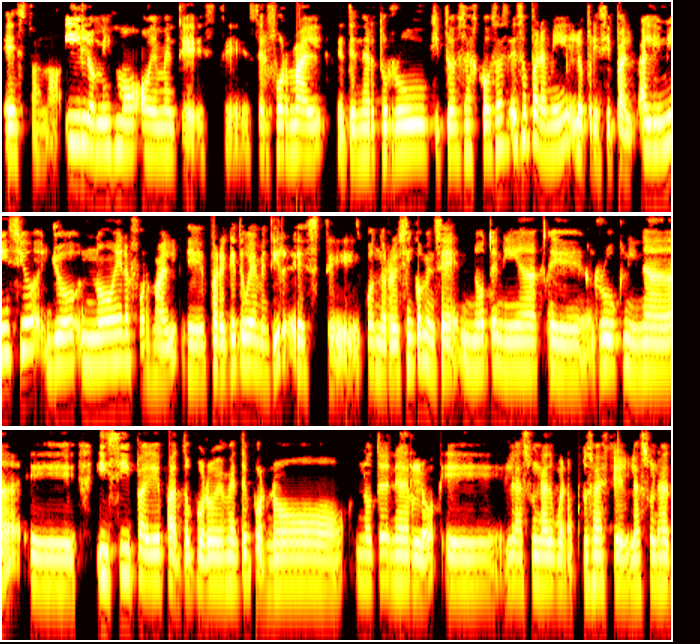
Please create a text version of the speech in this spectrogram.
esto, ¿no? Y lo mismo, obviamente, este, ser formal, de tener tu RUC y todas esas cosas, eso para mí lo principal. Al inicio yo no era formal, eh, ¿para qué te voy a mentir? Este, cuando recién comencé no tenía eh, RUC ni nada eh, y sí pagué pato por, obviamente, por no, no tenerlo. Eh, la SUNAT, bueno, tú sabes que la SUNAT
